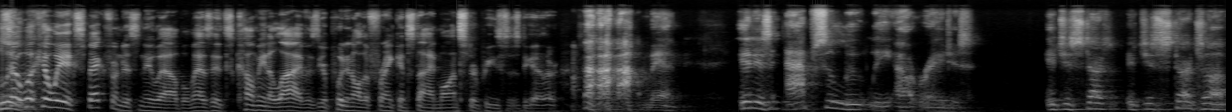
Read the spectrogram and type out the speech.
So, what can we expect from this new album as it's coming alive, as you're putting all the Frankenstein monster pieces together? Ah, man, it is absolutely outrageous. It just starts. It just starts off.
